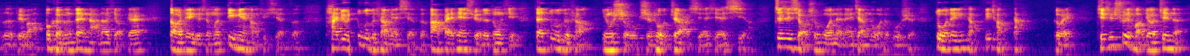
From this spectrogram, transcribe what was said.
字，对吧？不可能再拿到小杆到这个什么地面上去写字，他就肚子上面写字，把白天学的东西在肚子上用手指头这样写写写。这是小时候我奶奶讲给我的故事，对我的影响非常大。各位。其实睡好觉真的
